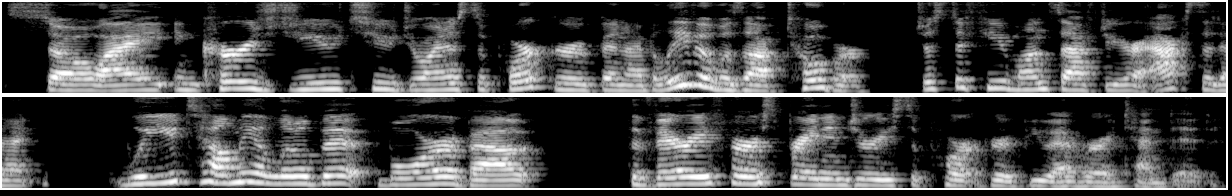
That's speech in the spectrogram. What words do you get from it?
so I encouraged you to join a support group. And I believe it was October, just a few months after your accident. Will you tell me a little bit more about the very first brain injury support group you ever attended?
